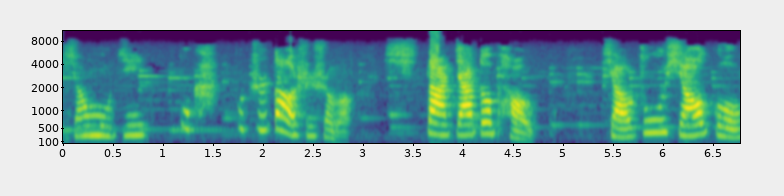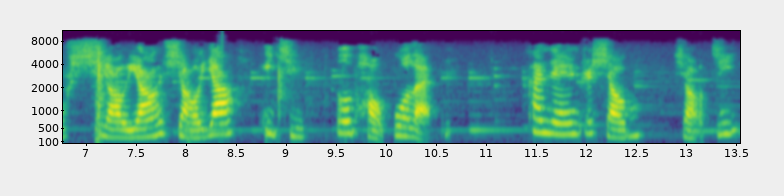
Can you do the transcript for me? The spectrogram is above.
小母鸡，知道是什么，大家都跑，小猪、小狗、小羊、小鸭一起都跑过来，看见一只小小鸡，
